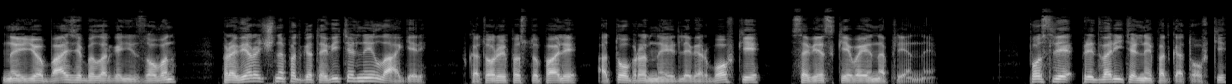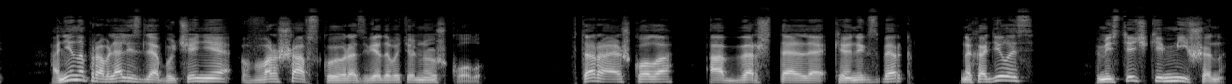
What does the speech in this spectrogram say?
На ее базе был организован проверочно-подготовительный лагерь, в который поступали отобранные для вербовки советские военнопленные. После предварительной подготовки они направлялись для обучения в Варшавскую разведывательную школу. Вторая школа Абверштелле Кёнигсберг находилась в местечке Мишен,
